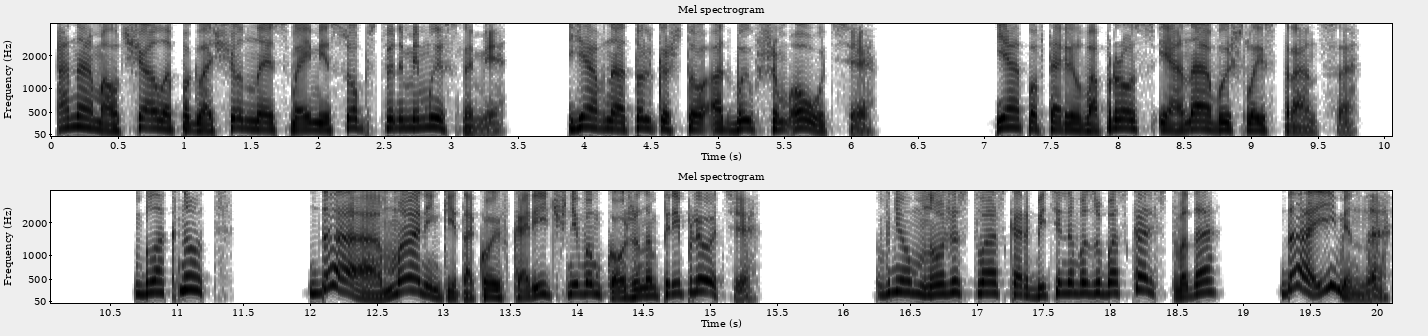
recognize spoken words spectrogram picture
Она молчала, поглощенная своими собственными мыслями, явно только что от бывшем Оутсе. Я повторил вопрос, и она вышла из транса. «Блокнот?» «Да, маленький такой в коричневом кожаном переплете». «В нем множество оскорбительного зубоскальства, да?» «Да, именно».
